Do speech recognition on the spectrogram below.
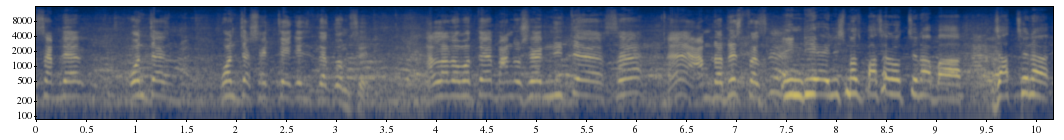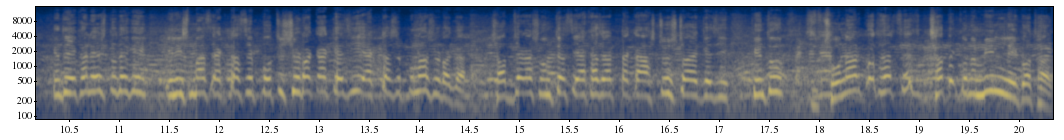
আছে আপনার পঞ্চাশ পঞ্চাশ ষাট টাকা কেজিটা কমছে। আল্লাহর মতে মানুষের নিতে আছে হ্যাঁ আমরা ব্যস্ত আছি। ইন্ডিয়া ইলিশ মাছ পাচার হচ্ছে না বা যাচ্ছে না। কিন্তু এখানে এসে তো দেখি ইলিশ মাছ একটা আছে পঁচিশশো টাকা কেজি একটা আছে পনেরোশো টাকা। সব জায়গায় শুনতেছি এক হাজার টাকা আটশোশো টাকা কেজি। কিন্তু সোনার কথার সাথে কোনো মিল নেই কথার।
